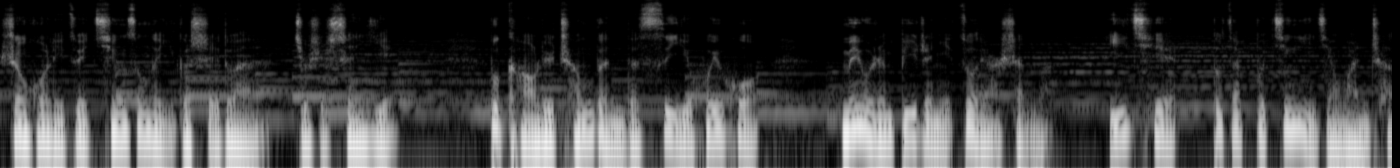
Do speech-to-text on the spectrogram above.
生活里最轻松的一个时段就是深夜，不考虑成本的肆意挥霍，没有人逼着你做点什么，一切都在不经意间完成。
